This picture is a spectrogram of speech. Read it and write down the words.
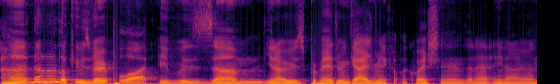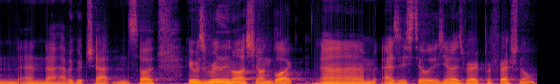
Uh, no, no. Look, he was very polite. He was, um, you know, he was prepared to engage me in a couple of questions and uh, you know, and and uh, have a good chat. And so he was a really nice young bloke, um, as he still is. You know, he's very professional.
